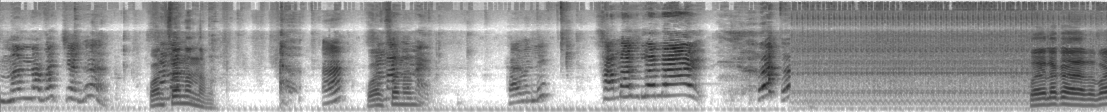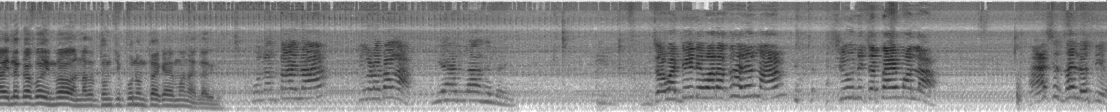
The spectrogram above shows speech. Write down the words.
नन्ना बच्चा ग. कोणचा ना मग? कोणचा ना काय म्हणली? समजलं नाही पहिलं का पाहिलं का बहीण भावांना आता तुमची पुनमता काय म्हणायला लागली? काय ना तिकडे बघा. यायला लागलंय. जेव्हा डिलिव्हर झालं ना शिवणीच्या टायमाला असं झालं ते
